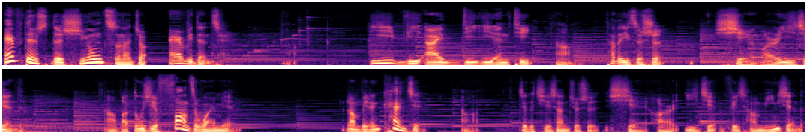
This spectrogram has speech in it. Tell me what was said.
evidence 的形容词呢叫 evident，啊，e v i d e n t 啊，它的意思是显而易见的，啊，把东西放在外面。让别人看见啊，这个其实上就是显而易见、非常明显的。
